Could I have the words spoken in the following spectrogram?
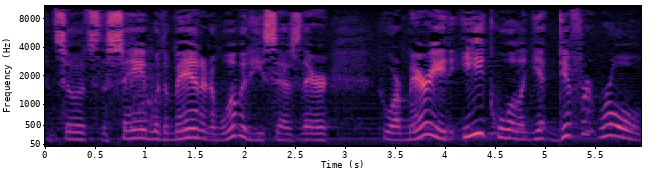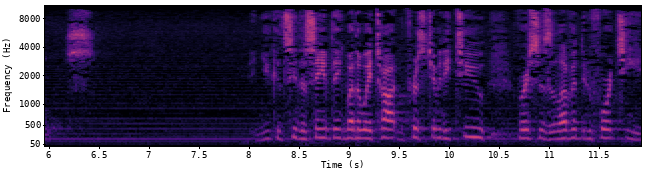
And so it's the same with a man and a woman, he says there, who are married equal and yet different roles. And you can see the same thing, by the way, taught in 1 Timothy 2, verses 11 through 14.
